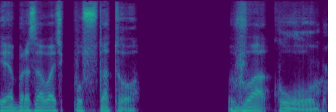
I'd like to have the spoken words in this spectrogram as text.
и образовать пустоту. Вакуум.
